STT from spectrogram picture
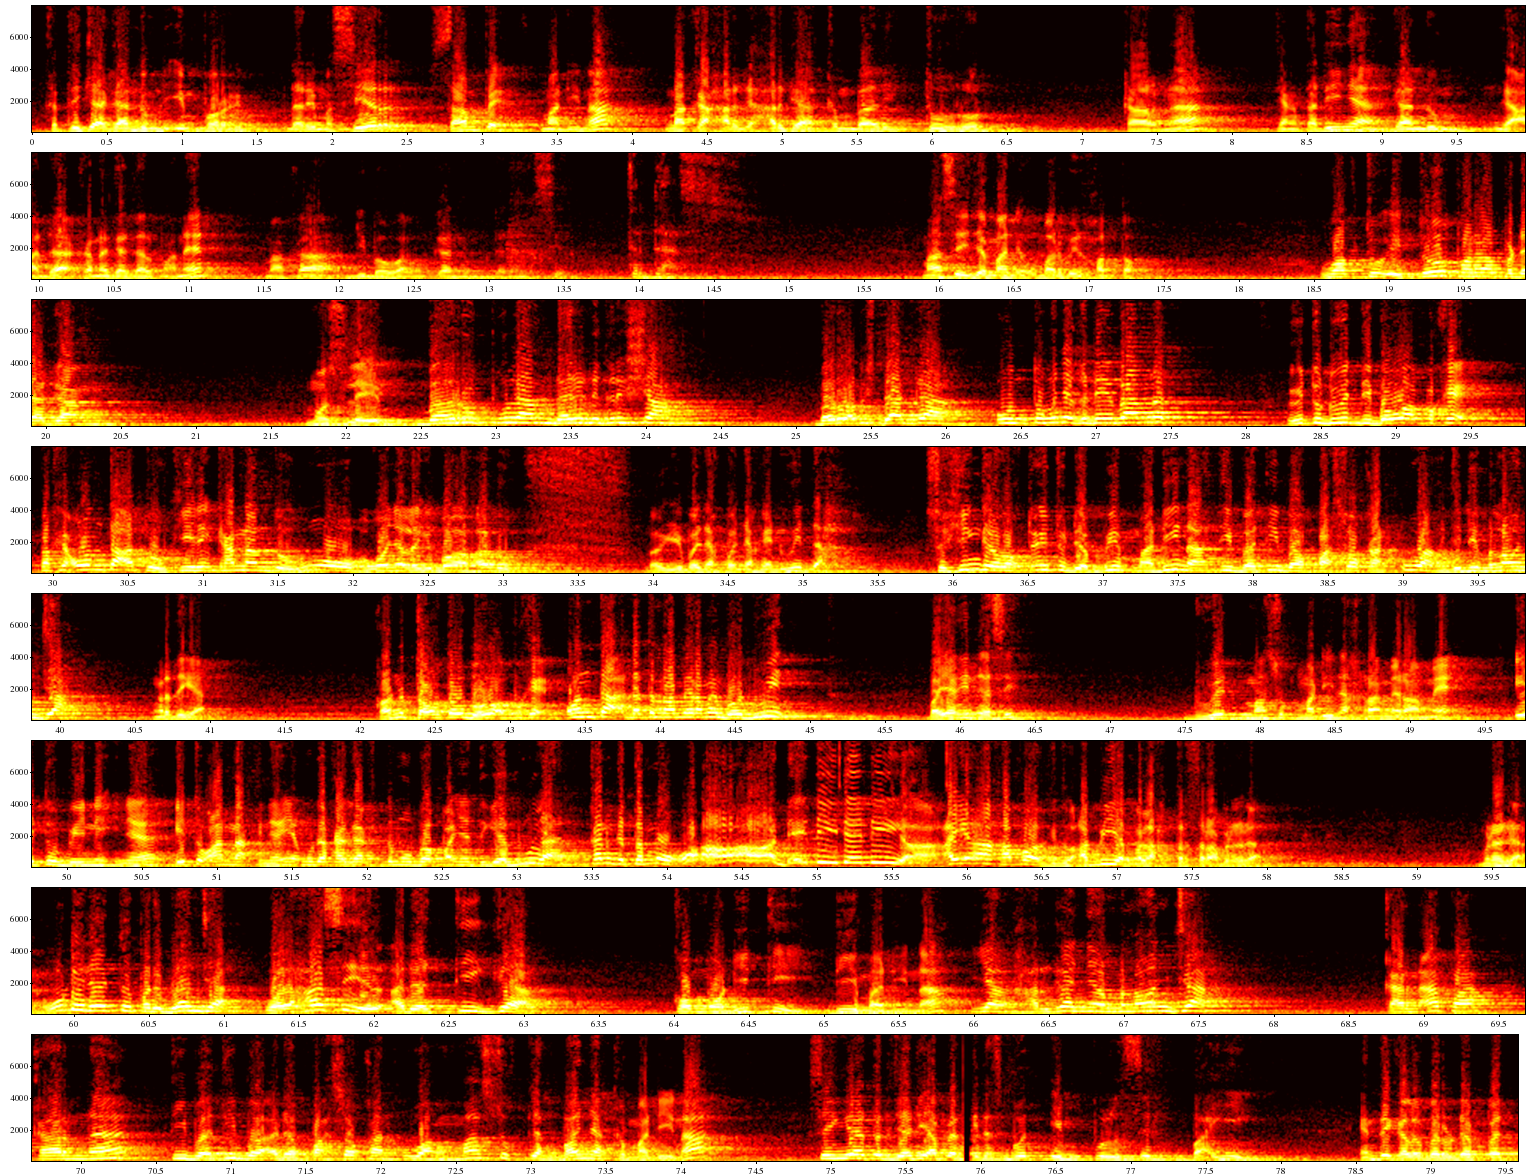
Ketika gandum diimpor dari Mesir sampai Madinah, maka harga-harga kembali turun. Karena yang tadinya gandum nggak ada karena gagal panen, maka dibawa gandum dari Mesir. Cerdas. Masih zamannya Umar bin Khattab. Waktu itu para pedagang Muslim baru pulang dari negeri Syam, baru habis dagang, untungnya gede banget. Itu duit dibawa pakai pakai onta tuh kiri kanan tuh. Wow pokoknya lagi bawa halu lagi banyak-banyaknya duit dah. Sehingga waktu itu dia Madinah tiba-tiba pasokan uang jadi melonjak. Ngerti gak? karena tahu-tahu bawa pakai onta datang rame-rame bawa duit bayangin gak sih duit masuk Madinah rame-rame itu bininya, itu anaknya yang udah kagak ketemu bapaknya tiga bulan kan ketemu, wah dedi dedi ayah apa gitu, abi apalah terserah bener gak? Benar gak? Udah deh itu pada belanja. Walhasil ada tiga komoditi di Madinah yang harganya melonjak. Karena apa? Karena tiba-tiba ada pasokan uang masuk yang banyak ke Madinah sehingga terjadi apa yang kita sebut impulsive buying. Nanti kalau baru dapat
